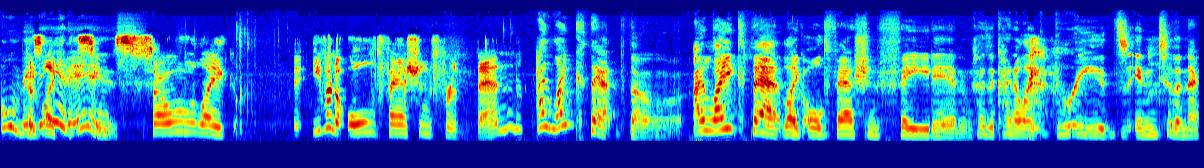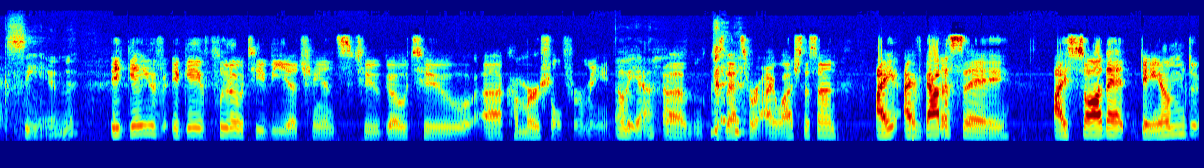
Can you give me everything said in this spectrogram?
Oh, maybe like it is. so like even old fashioned for then. I like that though. I like that like old fashioned fade in because it kind of like breathes into the next scene. It gave it gave Pluto TV a chance to go to a commercial for me. Oh yeah. Um, because that's where I watch this on. I I've got to say, I saw that damned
